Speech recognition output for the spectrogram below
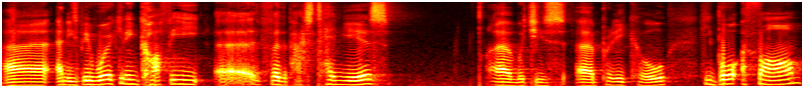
Uh, and he's been working in coffee uh, for the past 10 years, uh, which is uh, pretty cool. He bought a farm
